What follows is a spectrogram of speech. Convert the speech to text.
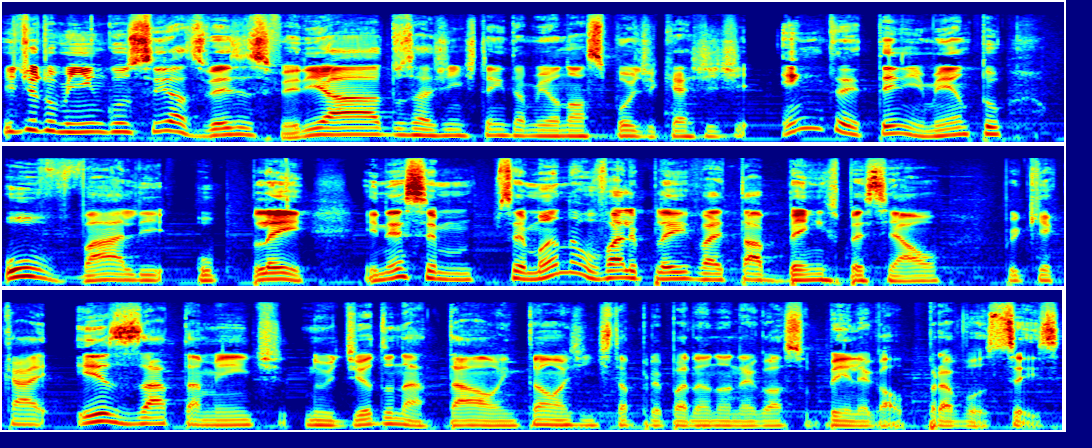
E de domingos e às vezes feriados, a gente tem também o nosso podcast de entretenimento, o Vale o Play. E nessa semana o Vale Play vai estar tá bem especial porque cai exatamente no dia do Natal, então a gente está preparando um negócio bem legal para vocês.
